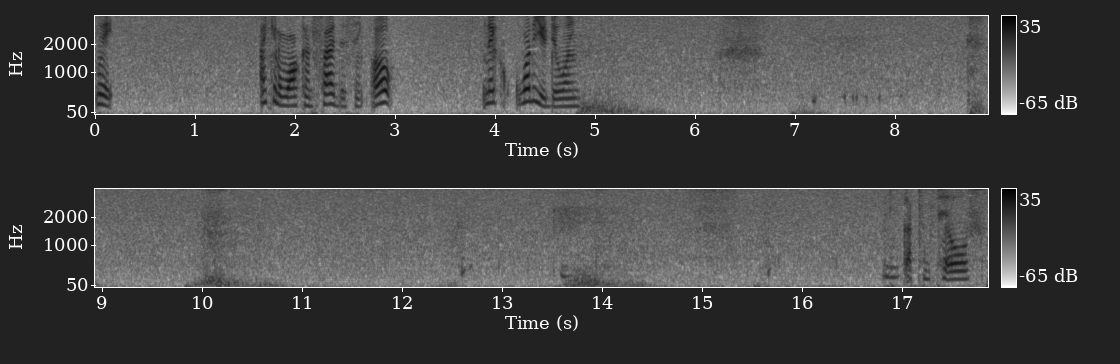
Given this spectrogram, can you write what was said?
wait. I can walk inside this thing. Oh, Nick, what are you doing? You've got some pills.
